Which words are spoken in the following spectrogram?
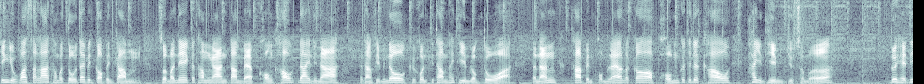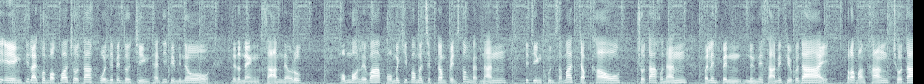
จริงอยู่ว่าซาร่าทำประตูได้เป็นกอบเป็นกำส่วนมาเน่ก็ทำงานตามแบบของเขาได้เลยนะ แต่ทางฟิมิโนคือคนที่ทำให้ทีมลงตัว ดังนั้นถ้าเป็นผมแล้วแล้วก็ผมก็จะเลือกเขาให้อยู่ทีมอยู่เสมอ ด้วยเหตุที่เองที่หลายคนบอกว่าโชต้าควรได้เป็นตัวจริงแทนที่ฟิมิโนในตำแหน่ง 3 แนวรุก ผมบอกเลยว่าผมไม่คิดว่ามันจะจำเป็นจะต้องแบบนั้น ที่จริงคุณสามารถจับเขาโชต้าคนนั้นไปเล่นเป็น 1 ใน3มิดฟิลก็ได้ เพราะบางครั้งโชต้า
